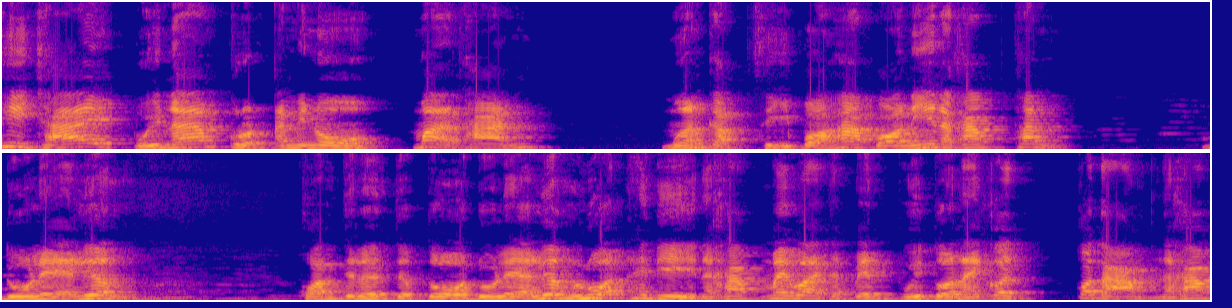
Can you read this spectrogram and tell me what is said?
ที่ใช้ปุ๋ยน้ำกรดอะมิโนมาตรฐานเหมือนกับ 4ปอ5ปอนี้นะครับ ท่านดูแลเรื่องความเจริญเติบโตดูแลเรื่องลวดให้ดีนะครับ ไม่ว่าจะเป็นปุ๋ยตัวไหนก็ ก็ตามนะครับ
